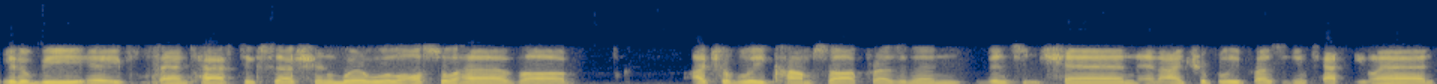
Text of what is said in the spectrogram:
it'll be a fantastic session where we'll also have uh, IEEE ComSoc President Vincent Chan and IEEE President Kathy Land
